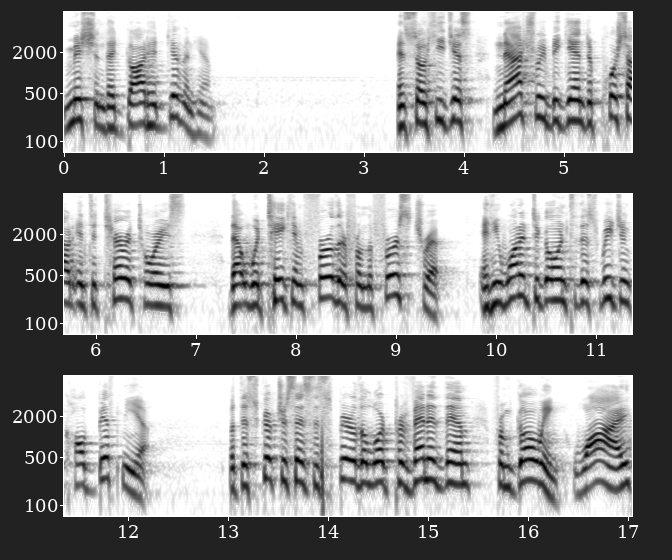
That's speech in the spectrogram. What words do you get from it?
mission that God had given him. And so he just naturally began to push out into territories that would take him further from the first trip. And he wanted to go into this region called Bithynia. But the scripture says the Spirit of the Lord prevented them from going. Why?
